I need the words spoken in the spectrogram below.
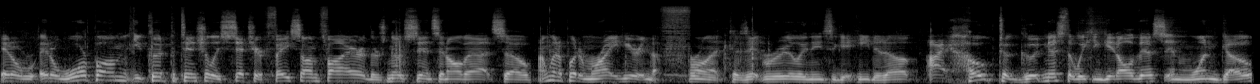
It'll, it'll warp them. You could potentially set your face on fire. There's no sense in all that. So I'm going to put them right here in the front because it really needs to get heated up. I hope to goodness that we can get all this in one go.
